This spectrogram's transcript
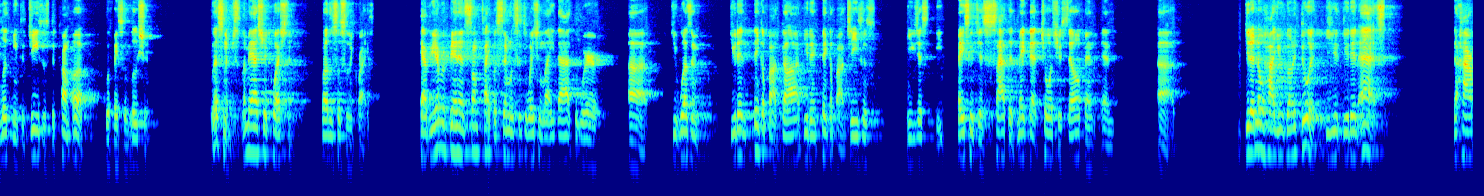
looking to Jesus to come up with a solution. Listeners, let me ask you a question, brothers and sisters in Christ. Have you ever been in some type of similar situation like that where uh, you wasn't, you didn't think about God, you didn't think about Jesus, you just you basically just decided to make that choice yourself and and uh, you didn't know how you were going to do it. You, you didn't ask the higher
